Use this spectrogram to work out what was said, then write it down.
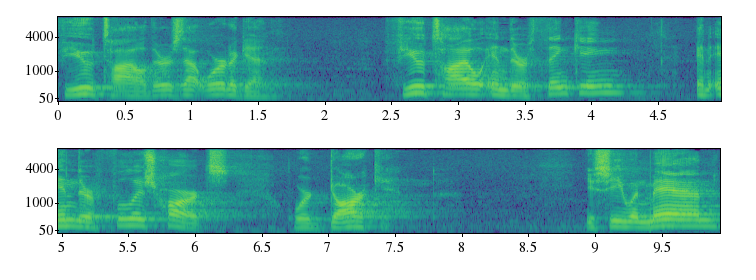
futile. There's that word again. Futile in their thinking and in their foolish hearts were darkened. You see, when man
